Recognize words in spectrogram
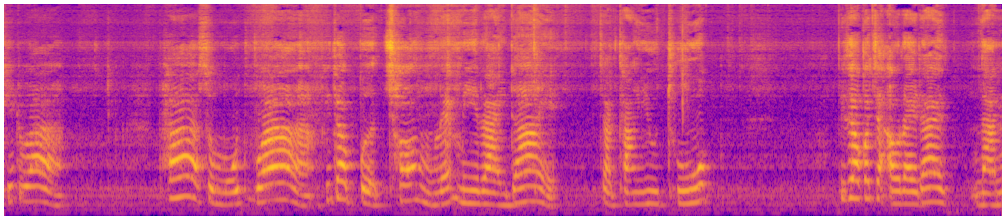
คิดว่า ถ้าสมมุติว่าพี่เจ้าเปิดช่องและมีรายได้จากทาง YouTube พี่เจ้าก็จะเอารายได้นั้น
